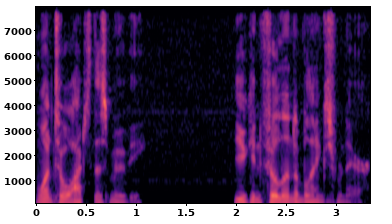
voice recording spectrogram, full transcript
want to watch this movie? You can fill in the blanks from there.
